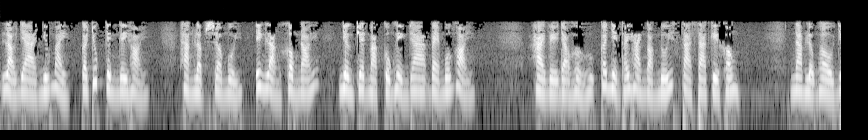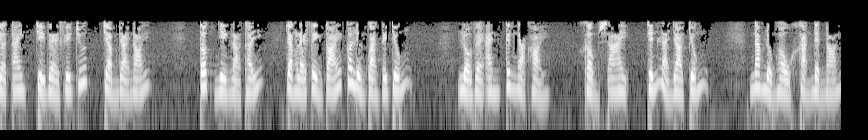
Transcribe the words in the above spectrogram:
Lão già nhíu mày, có chút kinh nghi hỏi. Hàng lập sờ mũi, yên lặng không nói, nhưng trên mặt cũng hiện ra vẻ muốn hỏi. Hai vị đạo hữu có nhìn thấy hai ngọn núi xa xa kia không? Nam lộng Hầu giơ tay chỉ về phía trước, chậm rãi nói. Tất nhiên là thấy, chẳng lẽ phiền toái có liên quan tới chúng? Lộ về anh kinh ngạc hỏi. Không sai, chính là do chúng. Nam lộng Hầu khẳng định nói.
